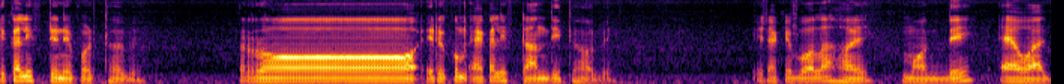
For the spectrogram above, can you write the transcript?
একালিফ টেনে পড়তে হবে। র, এরকম একালিফ টান দিতে হবে। এটাকে বলা হয় মদ্দে আওয়াজ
